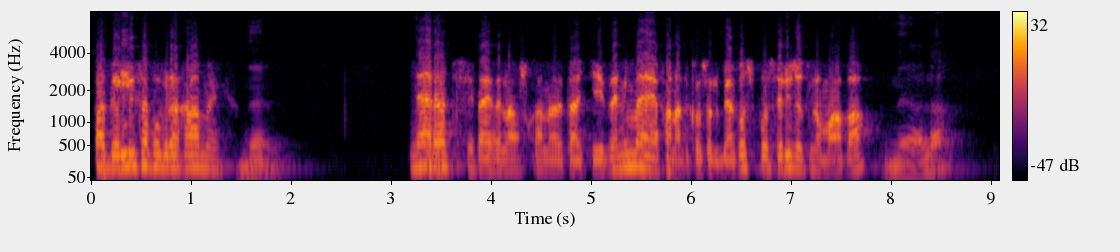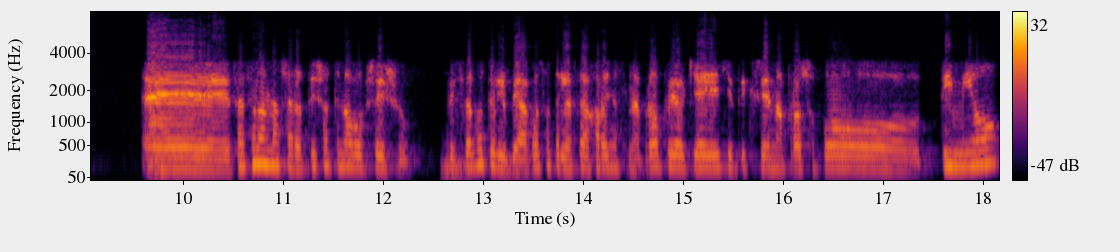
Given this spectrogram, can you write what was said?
Παντελής από Μπραχάμι. Ναι. Μια ερώτηση θα ήθελα να σου κάνω, Ρετάκη. Δεν είμαι φανατικός Ολυμπιακός, υποστηρίζω την ομάδα. Ναι, αλλά... Ε, θα ήθελα να σε ρωτήσω την άποψή σου. Πιστεύω ότι ο Ολυμπιακός τα τελευταία χρόνια στην Ευρώπη okay, έχει δείξει ένα πρόσωπο τίμιο.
